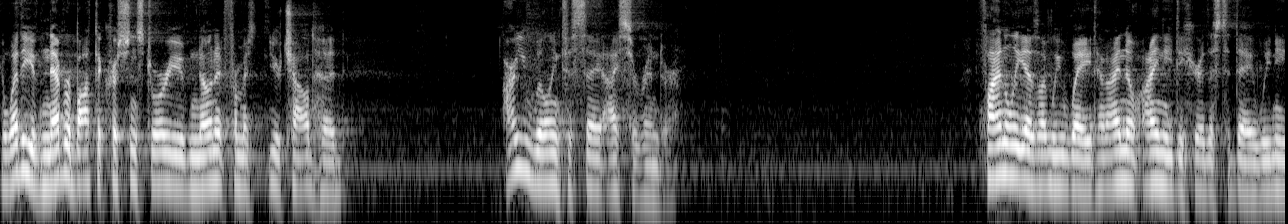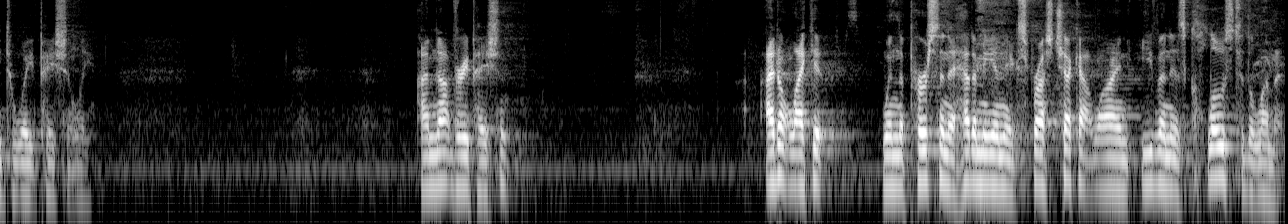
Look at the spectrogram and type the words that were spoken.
And whether you've never bought the Christian story, you've known it from your childhood, are you willing to say, I surrender? Finally, as we wait, and I know I need to hear this today, we need to wait patiently. I'm not very patient. I don't like it when the person ahead of me in the express checkout line even is close to the limit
